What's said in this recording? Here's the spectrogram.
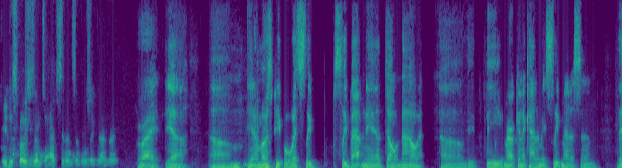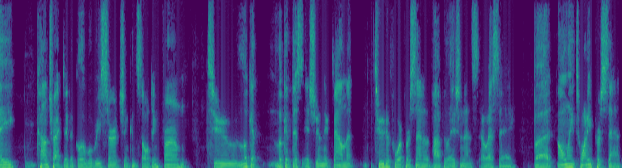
predisposes them to accidents and things like that, right? Right. Yeah. Um, you know, most people with sleep sleep apnea don't know it. Uh, the the American Academy of Sleep Medicine they contracted a global research and consulting firm to look at look at this issue, and they found that two to four percent of the population has OSA, but only twenty percent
